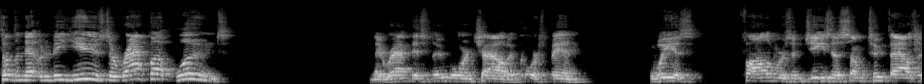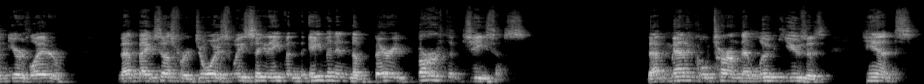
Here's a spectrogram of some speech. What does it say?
something that would be used to wrap up wounds. They wrapped this newborn child. Of course, man, we as followers of Jesus, some two thousand years later, that makes us rejoice. We see even even in the very birth of Jesus, that medical term that Luke uses hints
